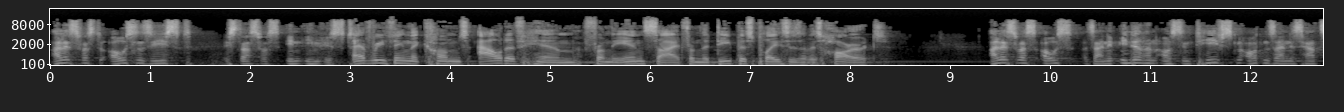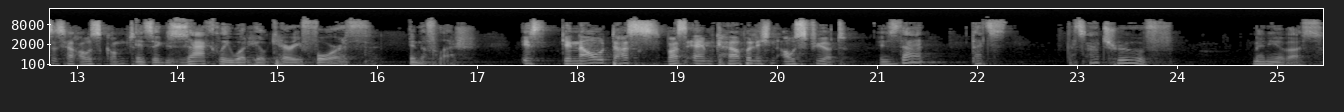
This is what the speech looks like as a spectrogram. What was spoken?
Alles, was du außen siehst, ist das, was in ihm ist. Everything that comes out of him from the inside, from the deepest places of his heart, Alles, was aus seinem Inneren, aus den tiefsten Orten seines Herzens herauskommt, is exactly what he'll carry forth in the flesh. ist genau das, was er im Körperlichen ausführt. Is that that's that's not true of many of us.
